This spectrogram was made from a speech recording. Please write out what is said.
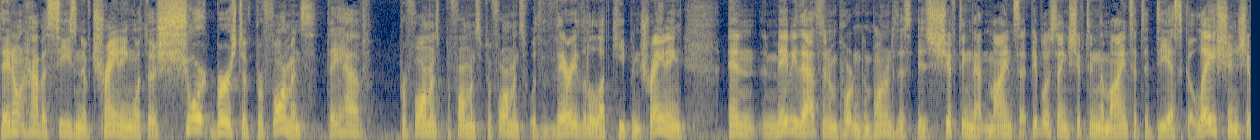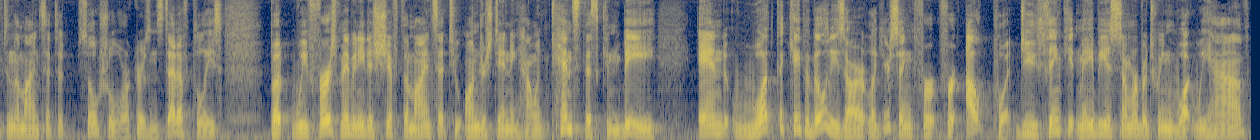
They don't have a season of training with a short burst of performance. They have performance performance performance with very little upkeep and training and maybe that's an important component to this is shifting that mindset people are saying shifting the mindset to de-escalation shifting the mindset to social workers instead of police but we first maybe need to shift the mindset to understanding how intense this can be and what the capabilities are like you're saying for, for output do you think it maybe is somewhere between what we have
